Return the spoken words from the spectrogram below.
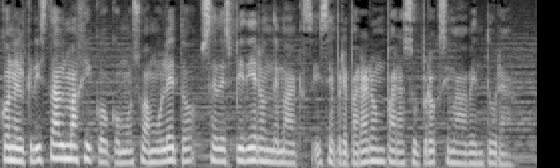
Con el cristal mágico como su amuleto, se despidieron de Max y se prepararon para su próxima aventura.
